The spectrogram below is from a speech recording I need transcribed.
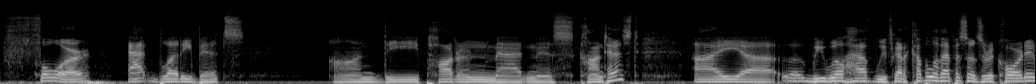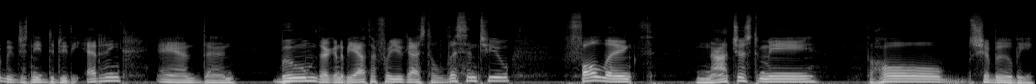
for at Bloody Bits on the Modern Madness contest. I uh, we will have we've got a couple of episodes recorded. We just need to do the editing, and then boom, they're going to be out there for you guys to listen to, full length, not just me, the whole shabooby.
